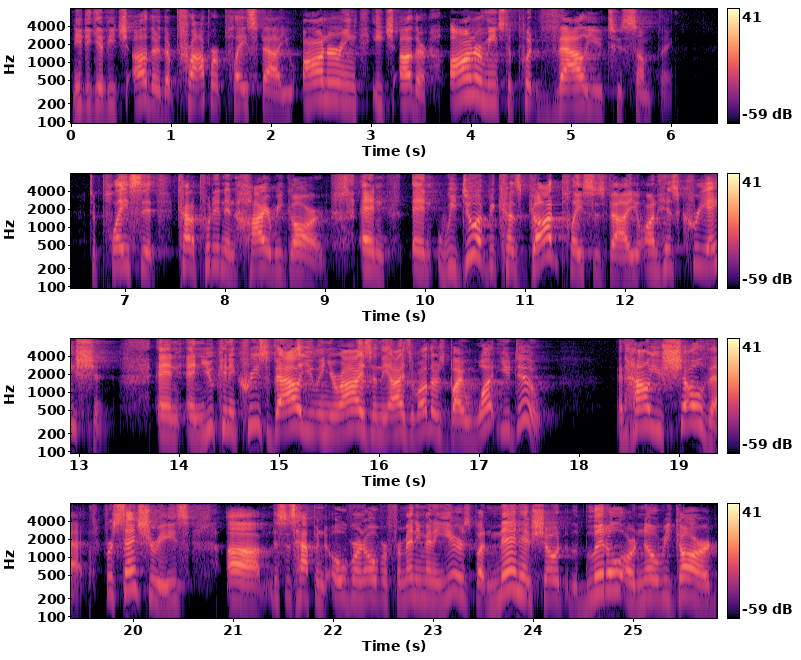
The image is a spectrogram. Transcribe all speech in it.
need to give each other the proper place value, honoring each other. Honor means to put value to something to place it, kind of put it in high regard. And, and we do it because God places value on His creation. And, and you can increase value in your eyes and the eyes of others by what you do and how you show that. For centuries, uh, this has happened over and over for many, many years, but men have showed little or no regard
